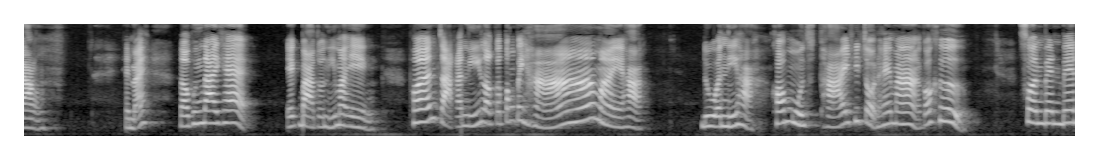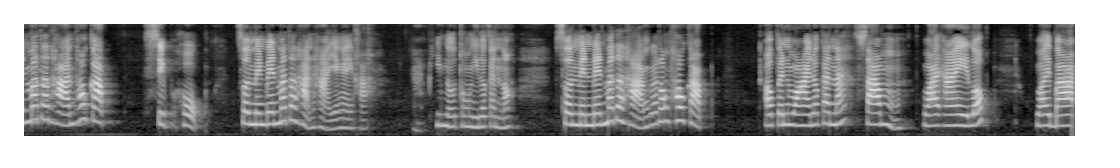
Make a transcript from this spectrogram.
ยัง เห็นไหม เราเพิ่งได้แค่ x bar ตัวนี้มาเอง เพราะฉะนั้นจากอันนี้เราก็ต้องไปหาใหม่ค่ะ ดูอันนี้ค่ะ ข้อมูลสุดท้ายที่โจทย์ให้มาก็คือ ส่วนเบนเบนมาตรฐานเท่ากับ 16 ส่วนเบนเบนมาตรฐานหายังไงคะะพี่โน้ตตรงนี้แล้วกันเนาะ ส่วนเบนเบนมาตรฐานก็ต้องเท่ากับ เอาเป็น y แล้วกันนะซัม yi ลบ y bar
